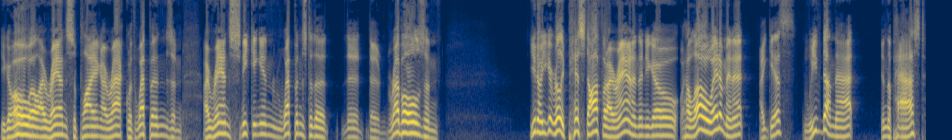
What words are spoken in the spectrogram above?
you go, oh, well, Iran's supplying Iraq with weapons, and Iran sneaking in weapons to the, the, the rebels, and you know, you get really pissed off at Iran, and then you go, hello, wait a minute. I guess we've done that in the past.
